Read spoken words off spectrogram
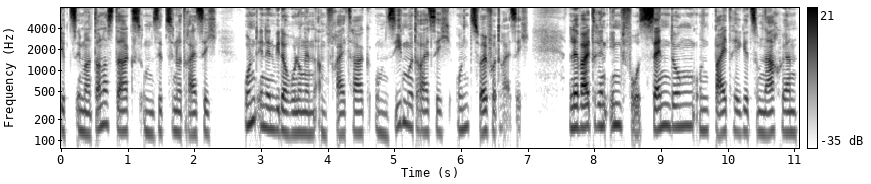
gibt es immer donnerstags um 17.30 Uhr und in den Wiederholungen am Freitag um 7.30 Uhr und 12.30 Uhr. Alle weiteren Infos, Sendungen und Beiträge zum Nachhören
